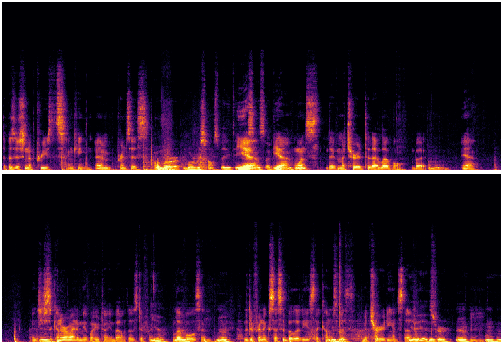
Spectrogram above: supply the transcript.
the position of priests and king and princes or more more responsibility. in yeah sense, like- yeah Mhm. once they've matured to that level but Mm. yeah it just Mm. kind of reminded me of what you're talking about. Those different Yeah. levels and Yeah. the different accessibilities that comes Mhm. with maturity and stuff. Yeah. Yeah. Mm. Sure. Yeah. Mm. Mm-hmm.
